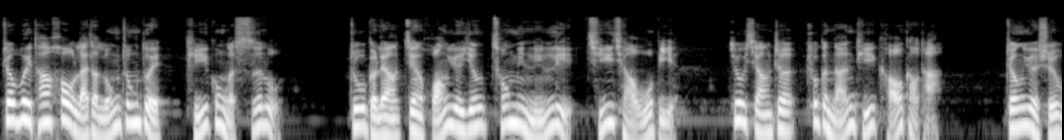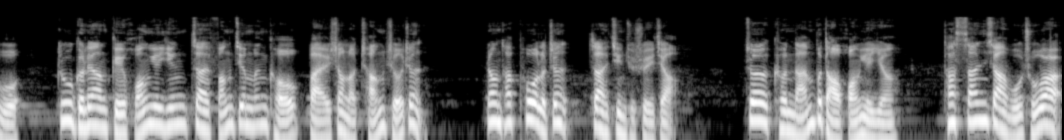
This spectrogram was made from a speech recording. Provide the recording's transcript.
这为他后来的隆中对提供了思路。诸葛亮见黄月英聪明伶俐，奇巧无比。就想着出个难题考考他。正月十五，诸葛亮给黄月英在房间门口摆上了长蛇阵，让他破了阵再进去睡觉。这可难不倒黄月英，他三下五除二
